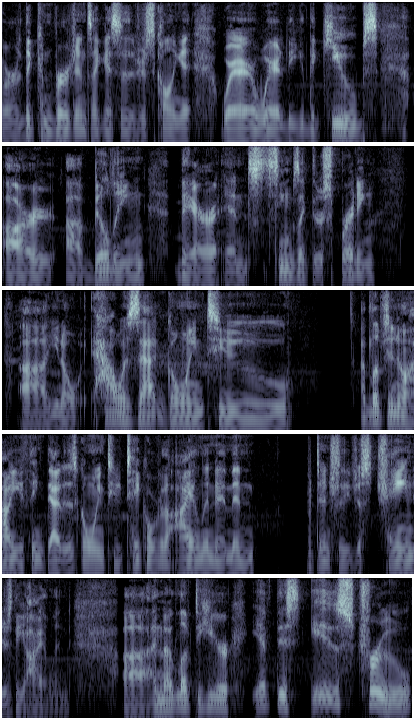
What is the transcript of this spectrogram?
or the convergence, I guess they're just calling it, where where the the cubes are uh, building there, and seems like they're spreading. Uh, you know, how is that going to? I'd love to know how you think that is going to take over the island and then potentially just change the island. Uh, and I'd love to hear if this is true.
